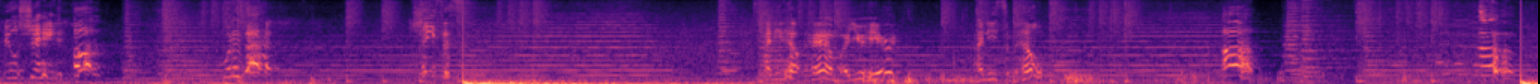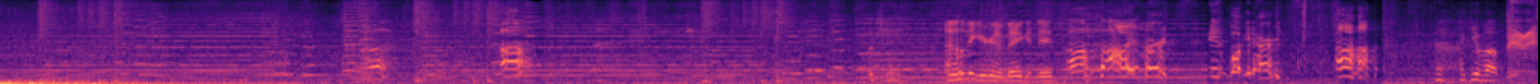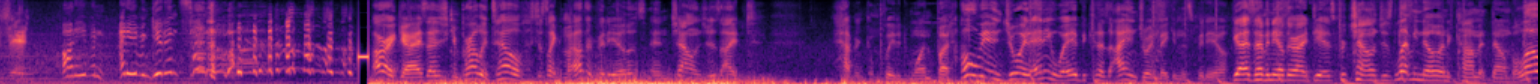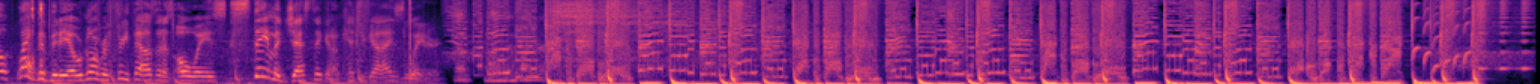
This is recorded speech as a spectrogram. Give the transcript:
feel shade. Oh! What is that? Jesus! I need help. Ham, are you here? I need some help. Ah! Ah! Ah! Ah! I don't think you're gonna make it, dude. Ah, it hurts. It fucking hurts. Ah, I give up. Where is it? I didn't even, I didn't even get inside of. All right, guys, as you can probably tell, just like my other videos and challenges, I haven't completed one, but I hope you enjoyed anyway because I enjoyed making this video. If you guys have any other ideas for challenges, let me know in a comment down below. Like the video, we're going for 3,000 as always. Stay majestic and I'll catch you guys later.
